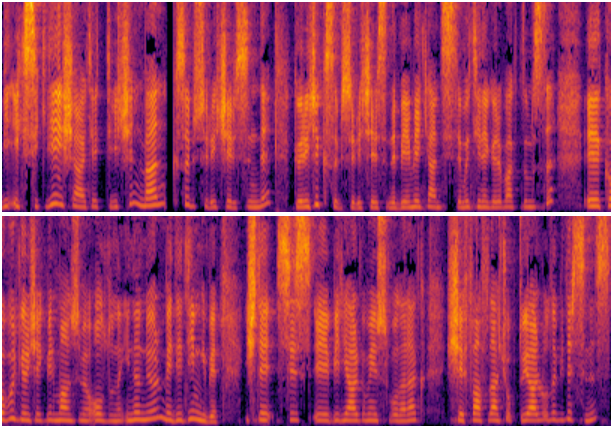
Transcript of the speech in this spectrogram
bir eksikliğe işaret ettiği için ben kısa bir süre içerisinde, görece kısa bir süre içerisinde BM kendi sistematiğine göre baktığımızda e, kabul görecek bir manzume olduğuna inanıyorum ve dediğim gibi işte siz e, bir yargı mensubu olarak şeffaflığa çok duyarlı olabilirsiniz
